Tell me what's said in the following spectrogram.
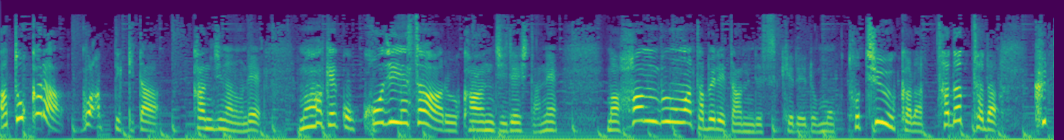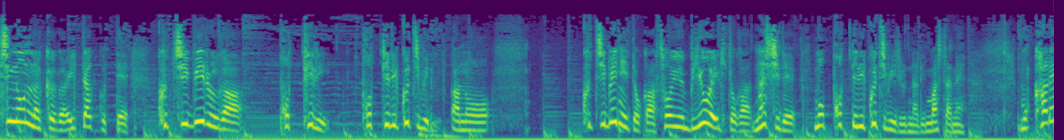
後からグワってきた感じなので、まあ結構個人差ある感じでしたね。まあ半分は食べれたんですけれども、途中からただただ口の中が痛くて、唇がぽってり、ぽってり唇、あの、口紅とかそういう美容液とかなしで、もうぽってり唇になりましたね。もうカレ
